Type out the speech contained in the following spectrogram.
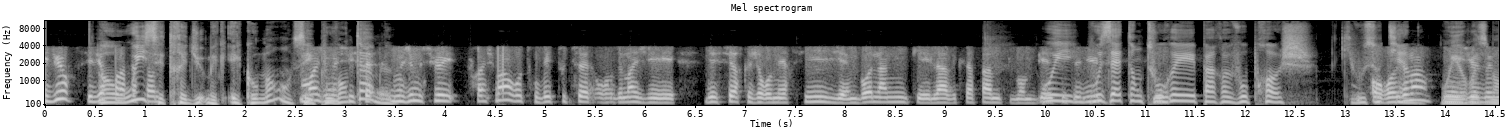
c'est dur, c'est dur oh, Oui, c'est très dur. Mais et comment? C'est épouvantable. Je me, suis, je me suis franchement retrouvée toute seule. Heureusement, j'ai des sœurs que je remercie. J'ai un bon ami qui est là avec sa femme qui m'ont bien oui, vous êtes entouré par euh, vos proches qui vous soutiennent. Heureusement. Oui, heureusement.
